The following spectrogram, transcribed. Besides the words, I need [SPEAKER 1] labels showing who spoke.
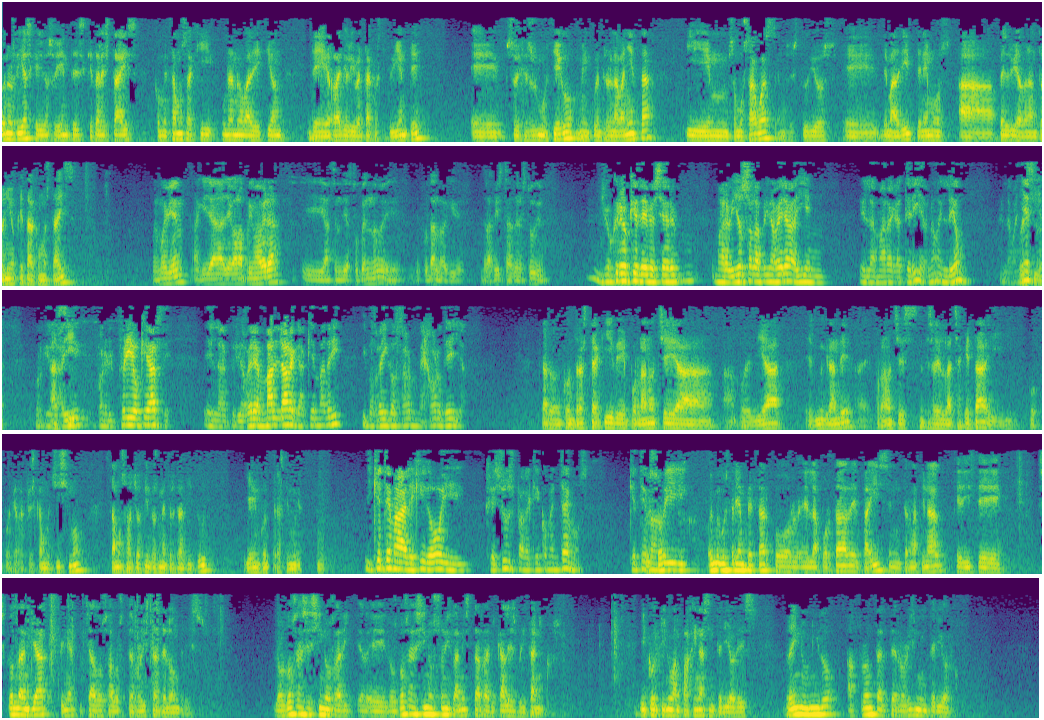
[SPEAKER 1] Buenos días, queridos oyentes, ¿qué tal estáis? Comenzamos aquí una nueva edición de Radio Libertad Constituyente. Eh, soy Jesús Murciego, me encuentro en La Bañeza y en Somos Aguas, en los estudios eh, de Madrid. Tenemos a Pedro y a don Antonio. ¿Qué tal? ¿Cómo estáis?
[SPEAKER 2] Pues muy bien, aquí ya ha llegado la primavera y hace un día estupendo y disfrutando aquí de, las vistas del estudio.
[SPEAKER 3] Yo creo que debe ser maravillosa la primavera ahí en, la Maragatería, ¿no? En León, en la Bañeza.
[SPEAKER 1] Pues
[SPEAKER 3] porque ahí, por el frío que hace, en la primavera es más larga que en Madrid y podréis gozar mejor de ella.
[SPEAKER 1] Claro, el contraste aquí de por la noche a, por el día es muy grande. Por la noche es necesaria la chaqueta y porque refresca muchísimo. Estamos a 800 metros de altitud y hay un contraste muy grande.
[SPEAKER 3] ¿Y qué tema ha elegido hoy Jesús para que comentemos? ¿Qué tema?
[SPEAKER 1] Pues hoy, hoy me gustaría empezar por eh, la portada del país en internacional que dice Scotland Yard tenía fichados a los terroristas de Londres. Los dos asesinos, eh, los dos asesinos son islamistas radicales británicos. Y continúan páginas interiores. Reino Unido afronta el terrorismo interior.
